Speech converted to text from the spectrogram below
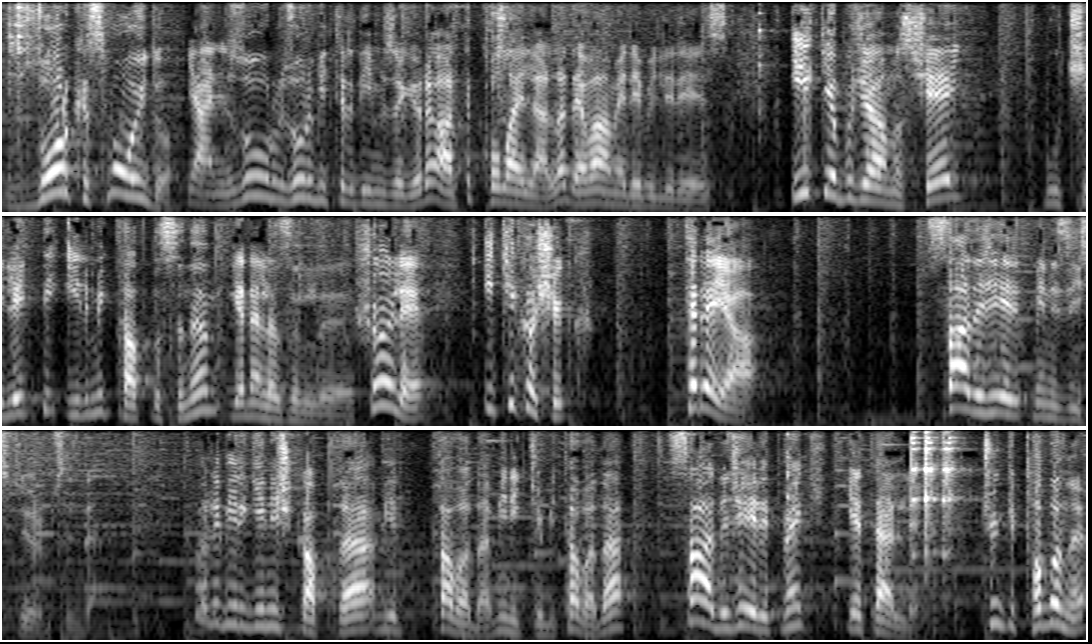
zor kısmı oydu. Yani zor zoru bitirdiğimize göre artık kolaylarla devam edebiliriz. İlk yapacağımız şey bu çilekli irmik tatlısının genel hazırlığı. Şöyle iki kaşık tereyağı sadece eritmenizi istiyorum sizden. Böyle bir geniş kapta, bir tavada, minikçe bir tavada sadece eritmek yeterli. Çünkü tabanı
